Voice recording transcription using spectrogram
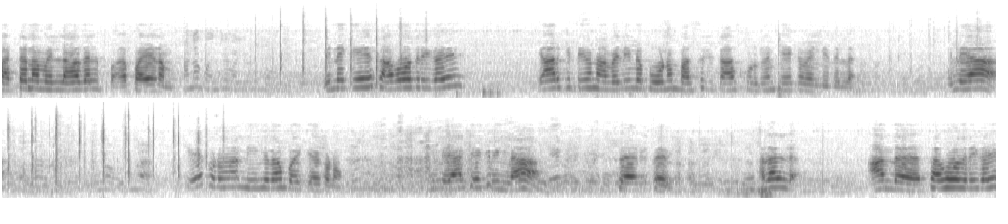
கட்டணம் இல்லாத பயணம். இன்னைக்கு சகோதரிகள் யார்கிட்டயும் நான் வெளியில போகணும் பஸ்ஸுக்கு காசு கொடுங்கன்னு கேட்க வேண்டியதில்லை. இல்லையா? கேட்கணும்னா நீங்க தான் போய் கேட்கணும். இல்லையா? கேக்குறீங்களா சரி சரி. அதனால அந்த சகோதரிகள்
